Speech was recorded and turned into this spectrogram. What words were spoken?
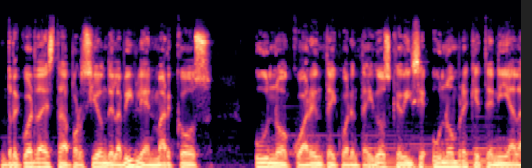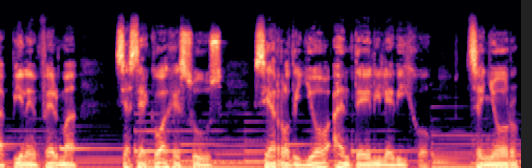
Recuerda esta porción de la Biblia en Marcos 1, 40 y 42 que dice, un hombre que tenía la piel enferma se acercó a Jesús, se arrodilló ante él y le dijo, Señor,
